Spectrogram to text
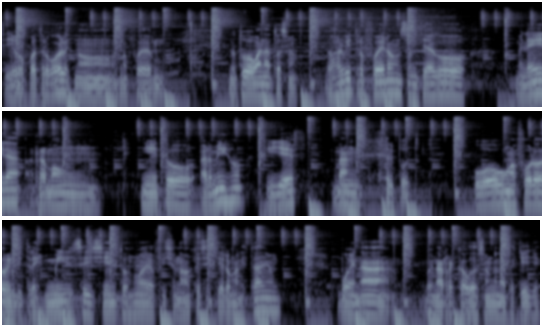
se llevó 4 goles no, no fue no tuvo buena actuación. Los árbitros fueron Santiago Meleira Ramón Nieto Armijo y Jeff Van Helput hubo un aforo de 23.609 aficionados que asistieron al estadio. Buena buena recaudación en la taquilla.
